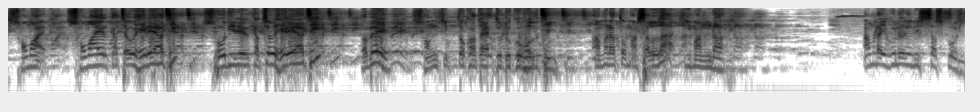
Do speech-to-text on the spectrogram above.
সময়, সময়ের কাছেও হেরে আছি, শরীরের কাছেও হেরে আছি। তবে সংক্ষিপ্ত কথা এতটুকু বলছি, আমরা তো মাসাল্লাহ ইমানদার। আমরা এগুলোর বিশ্বাস করি।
